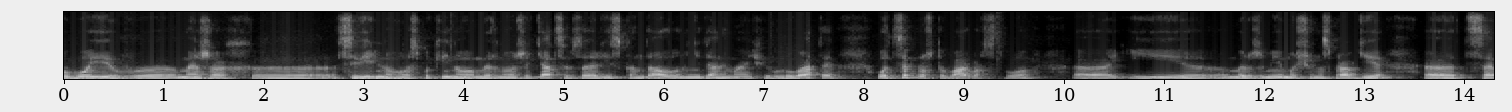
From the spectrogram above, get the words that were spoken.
Побої в е, межах е, цивільного, спокійного, мирного життя це взагалі скандал. Вони ніде не мають фігурувати. От це просто варварство. Е, і ми розуміємо, що насправді це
